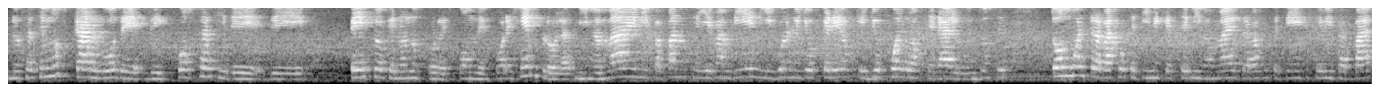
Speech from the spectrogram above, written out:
nos hacemos cargo de, de cosas y de, de peso que no nos corresponden. Por ejemplo, la- mi mamá y mi papá no se llevan bien y bueno, yo creo que yo puedo hacer algo. Entonces, tomo el trabajo que tiene que hacer mi mamá, el trabajo que tiene que hacer mi papá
